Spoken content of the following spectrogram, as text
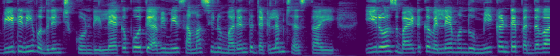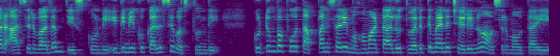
వీటిని వదిలించుకోండి. లేకపోతే అవి మీ సమస్యను మరింత జటిలం చేస్తాయి. ఈ రోజు బయటకు వెళ్ళే ముందు మీకంటే పెద్దవారి ఆశీర్వాదం తీసుకోండి. ఇది మీకు కలిసి వస్తుంది. కుటుంబపు తప్పనిసరి మొహమాటాలు త్వరితమైన చర్యను అవసరమవుతాయి.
